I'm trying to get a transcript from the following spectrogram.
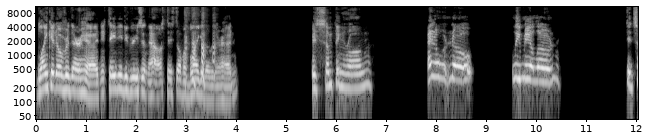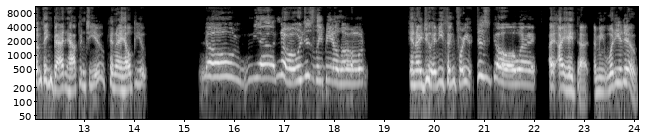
blanket over their head. It's 80 degrees in the house. They still have a blanket over their head. Is something wrong? I don't know. Leave me alone. Did something bad happen to you? Can I help you? No, yeah, no, just leave me alone. Can I do anything for you? Just go away. I, I hate that. I mean, what do you do?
